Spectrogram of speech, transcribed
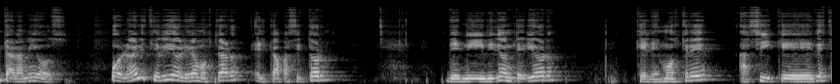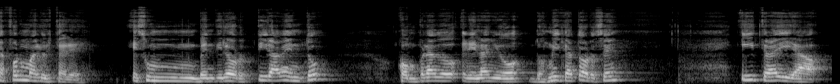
tal amigos? Bueno, en este video les voy a mostrar el capacitor de mi video anterior que les mostré, así que de esta forma lo instalé. Es un ventilador tiravento comprado en el año 2014 y traía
